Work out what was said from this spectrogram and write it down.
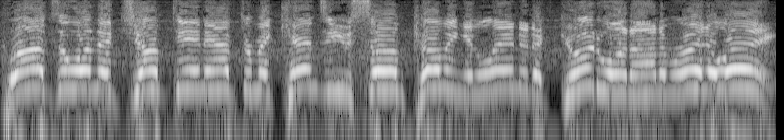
Cloud's the one that jumped in after McKenzie, who saw him coming and landed a good one on him right away.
